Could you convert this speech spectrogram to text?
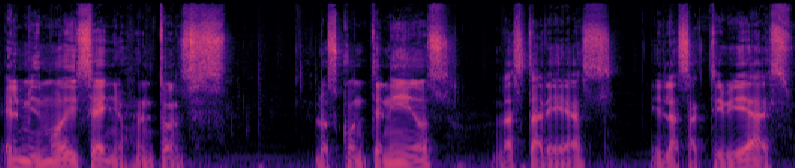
El mismo diseño, entonces, los contenidos, las tareas y las actividades.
